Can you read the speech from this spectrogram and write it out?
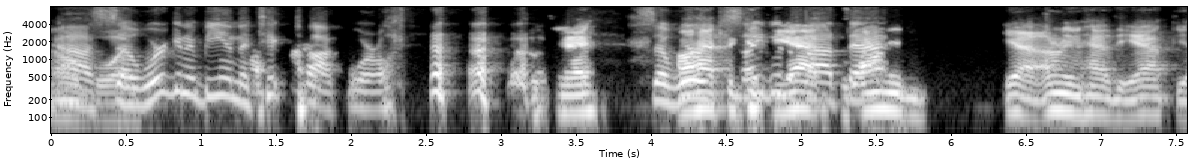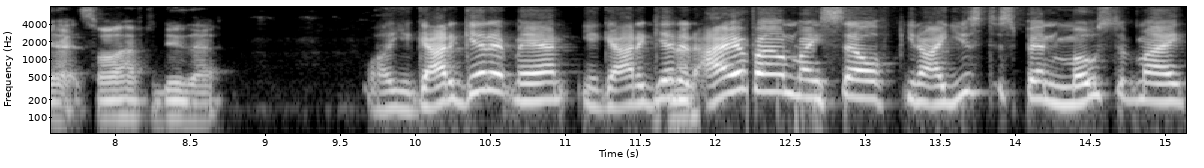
Oh, uh, so we're going to be in the TikTok world. okay. So we're excited about that. I even, yeah, I don't even have the app yet, so I'll have to do that. Well, you got to get it, man. You got to get yeah. it. I have found myself, you know, I used to spend most of my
